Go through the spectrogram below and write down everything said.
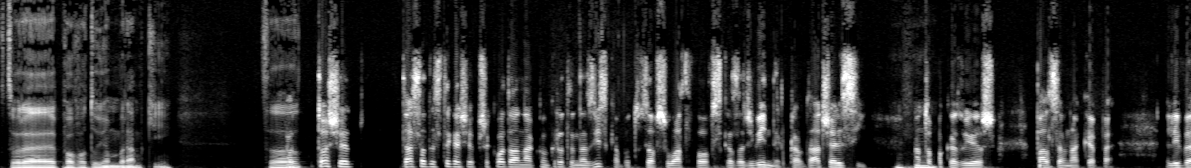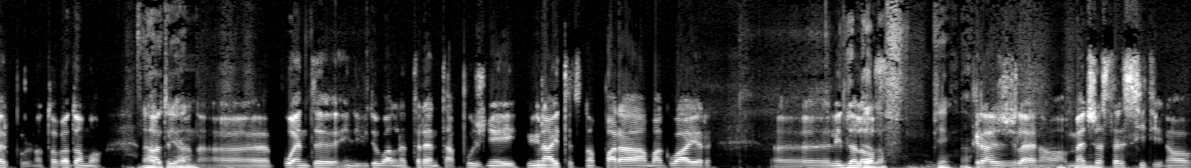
które powodują bramki. To, no, to się ta statystyka się przekłada na konkretne nazwiska, bo tu zawsze łatwo wskazać winnych, prawda? Chelsea, no to mhm. pokazujesz palcem na kepę. Liverpool, no to wiadomo, Adrian, e, błędy indywidualne Trenta, później United, no para Maguire, e, Lindelof, Lindelof. Piękna. gra źle, no, mhm. Manchester City, no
